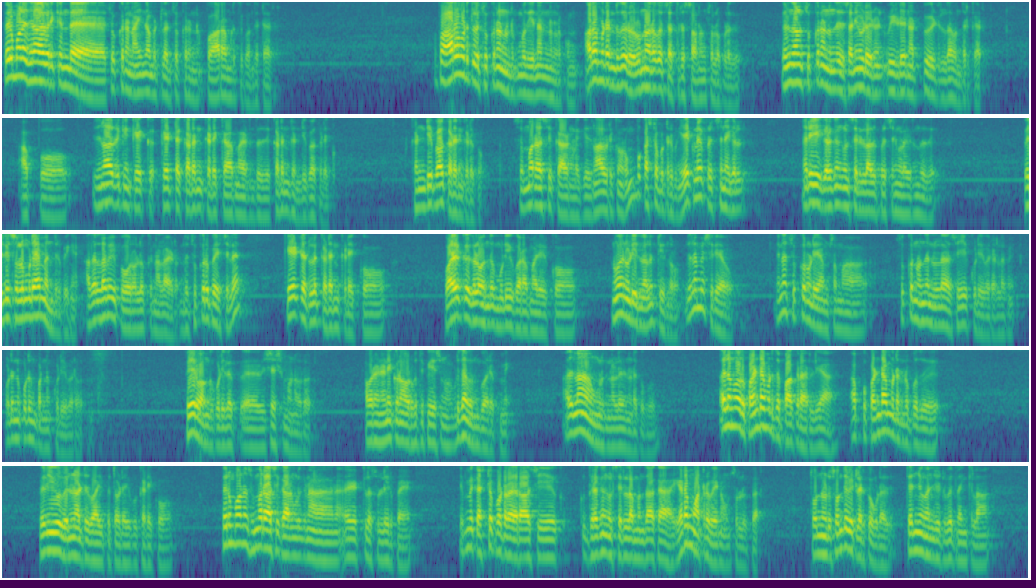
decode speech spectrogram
பெரும்பாலும் இதனால் வரைக்கும் இந்த சுக்கிரன் ஐந்தாம் இடத்துல சுக்கரன் இப்போ ஆறாம் இடத்துக்கு வந்துட்டார். அப்போ ஆறாம் இடத்துல சுக்கரன் இருக்கும்போது என்னென்ன நடக்கும்? ஆறாம் இடம்ன்றது ஒரு ருணரக சத்ருஸ்தானம் சொல்லப்படுது. இருந்தாலும் சுக்கரன் வந்து சனியோட வீடு நட்பு வீட்டில் தான் வந்திருக்கார். அப்போது இதனால் வரைக்கும் கேட்க கேட்ட கடன் கிடைக்காம இருந்தது கடன் கண்டிப்பாக கிடைக்கும். கண்டிப்பாக கடன் கிடைக்கும். சிம்மராசிக்காரங்களுக்கு இதனால் வரைக்கும் ரொம்ப கஷ்டப்பட்டிருப்பீங்க. ஏற்கனவே பிரச்சனைகள் நிறைய கிரகங்கள் சரியில்லாத பிரச்சனைகள் இருந்தது. வெளியே சொல்ல முடியாமல் இருந்திருப்பீங்க. அதெல்லாமே இப்போ ஓரளவுக்கு நல்லாயிடும். இந்த சுக்கர பயிற்சியில் கேட்டதில் கடன் கிடைக்கும் வழக்குகளை வந்து முடிவுக்கு வர மாதிரி இருக்கும் நோய் நொடி இருந்தாலும் தீர்ந்துடும் இதெல்லாமே சரியாகும். ஏன்னா சுக்கரனுடைய அம்சமாக சுக்கரன் வந்து நல்லா செய்யக்கூடியவர் எல்லாமே. உடனுக்குடன் பண்ணக்கூடியவர் அவர். பேர் வாங்கக்கூடிய விசேஷமானவர் அவரை. நினைக்கணும் அவரை பற்றி பேசணும் அப்படி தான் விரும்புவார் எப்பவுமே. அதெல்லாம் அவங்களுக்கு நல்லது நடக்க போகுது. அது இல்லாமல் ஒரு பண்டமடத்தை பார்க்குறாரு இல்லையா? அப்போ பண்டமடன்ற போது வெளியூர் வெளிநாட்டு வாய்ப்பு தொடர்பு கிடைக்கும். பெரும்பாலும் சிம்மராசிக்காரங்களுக்கு நான் நிறைய இடத்துல சொல்லியிருப்பேன். எப்பவுமே கஷ்டப்படுற ராசி கிரகங்கள் சரியில்லாமல் இருந்தாக்கா இடம் மாற்றம் வேணும்னு சொல்லிப்பேன் தொண்ணூறு சொந்த வீட்டில் இருக்கக்கூடாது. தெரிஞ்சவங்க வீட்டில் போய் தங்கிக்கலாம்.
